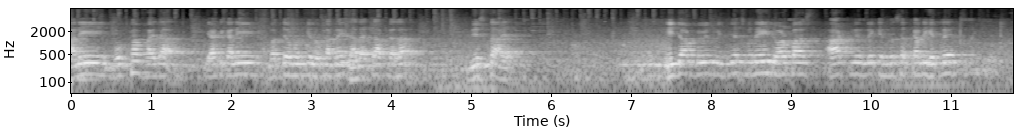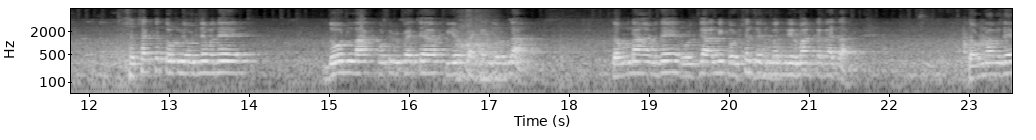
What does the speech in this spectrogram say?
आणि मोठा फायदा या ठिकाणी मध्यमवर्गीय लोकांनाही झाल्याचं आपल्याला दिसतं आहे. ईज ऑफ डुईंग बिझनेसमध्येही जवळपास आठ निर्णय केंद्र सरकारने घेतले. सशक्त तरुण योजनेमध्ये दोन लाख कोटी रुपयाच्या पी एफ पॅकेज योजना तरुणामध्ये रोजगार आणि कौशल्य निर्माण निर्माण करण्याचा. तरुणामध्ये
